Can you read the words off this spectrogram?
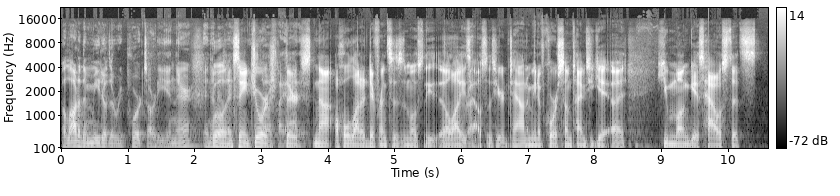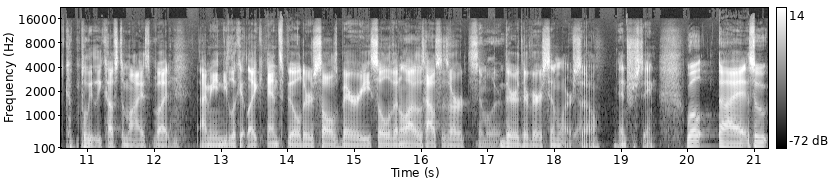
a lot of the meat of the report's already in there. And then Well, in St. George, add there's not a whole lot of differences in most of these, a lot of these Right. houses here in town. I mean, of course, sometimes you get a humongous house that's completely customized, but Mm-hmm. I mean, you look at like Ence Builders, Salisbury, Sullivan. A lot of those houses are Similar. They're they're very similar. So interesting. Well, uh, so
